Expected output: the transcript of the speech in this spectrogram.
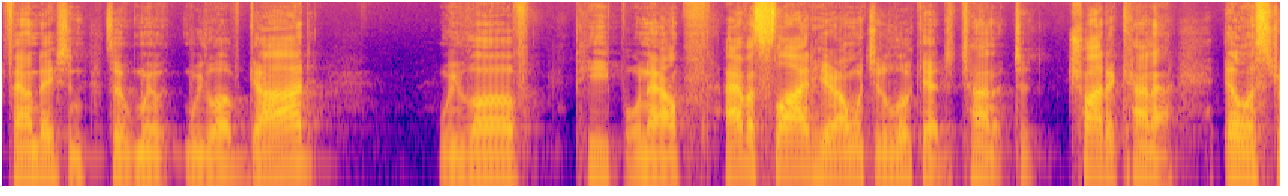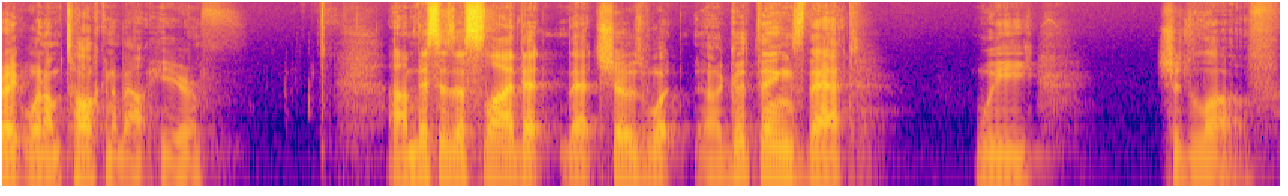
foundation. So we, we love God, we love people. Now, I have a slide here I want you to look at to try to, to, to kind of illustrate what I'm talking about here. Um, this is a slide that, that shows what uh, good things that we should love.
